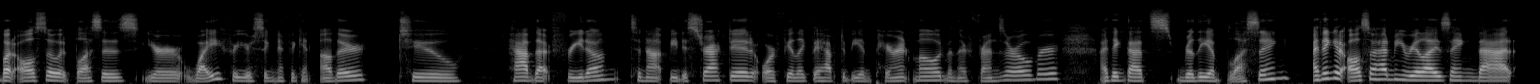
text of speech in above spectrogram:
but also it blesses your wife or your significant other to have that freedom to not be distracted or feel like they have to be in parent mode when their friends are over. I think that's really a blessing. I think it also had me realizing that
